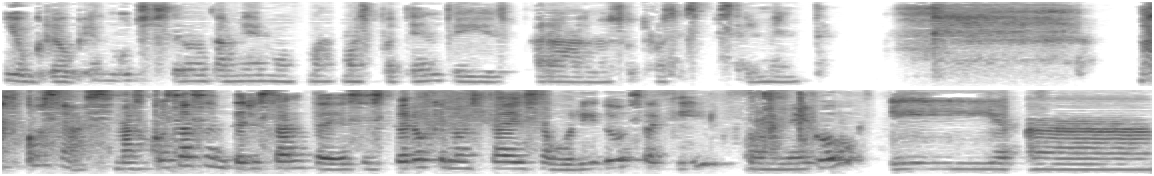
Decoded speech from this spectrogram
yo creo que es mucho ser también más, más potente para nosotros especialmente. Más cosas, más cosas interesantes. Espero que no estáis aburridos aquí conmigo. Y ah,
